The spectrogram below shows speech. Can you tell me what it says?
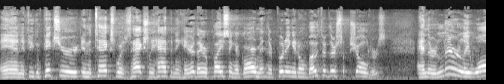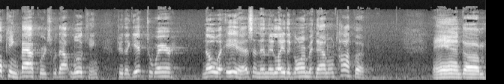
and if you can picture in the text what's actually happening here, they are placing a garment and they're putting it on both of their shoulders, and they're literally walking backwards without looking till they get to where Noah is, and then they lay the garment down on top of it. And um,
